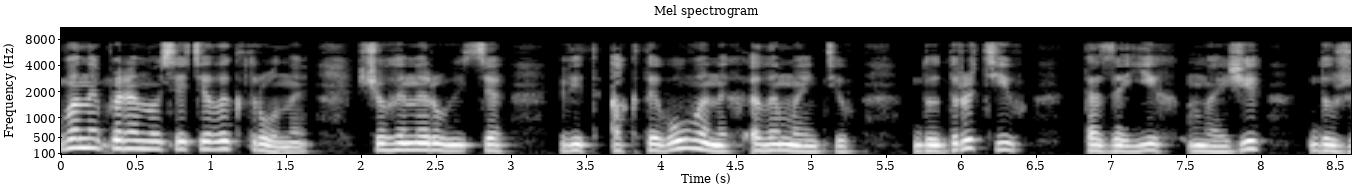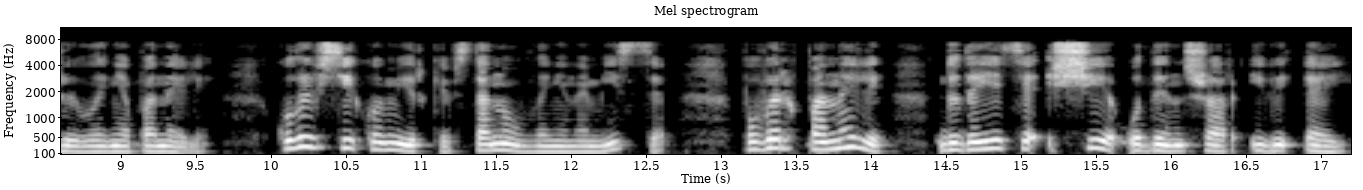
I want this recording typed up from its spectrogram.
Вони переносять електрони, що генеруються від активованих елементів до дротів та за їх межі до живлення панелі. Коли всі комірки встановлені на місце, поверх панелі додається ще один шар EVA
